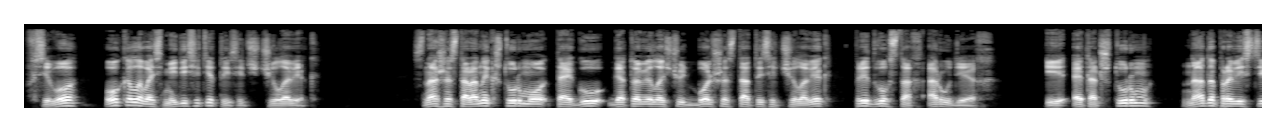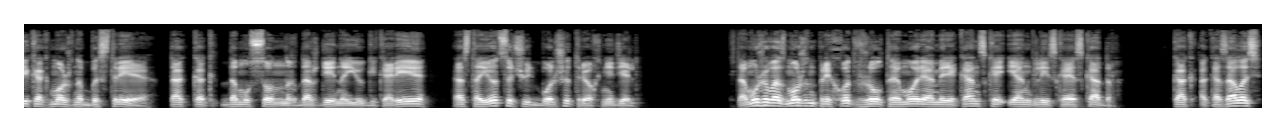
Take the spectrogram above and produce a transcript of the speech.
Всего около 80 тысяч человек. С нашей стороны к штурму Тайгу готовилось чуть больше 100 тысяч человек при 200 орудиях. И этот штурм надо провести как можно быстрее, так как до муссонных дождей на юге Кореи остается чуть больше трех недель. К тому же возможен приход в Желтое море американской и английской эскадр. Как оказалось,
